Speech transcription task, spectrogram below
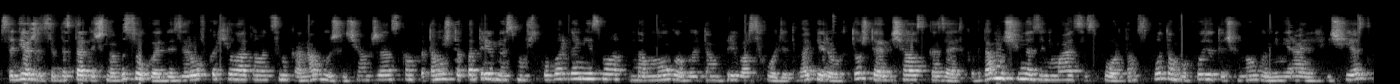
содержится достаточно высокая дозировка хилатного цинка, она выше, чем в женском, потому что потребность мужского организма намного в этом превосходит. Во-первых, то, что я обещала сказать, когда мужчина занимается спортом, спортом выходит очень много минеральных веществ,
